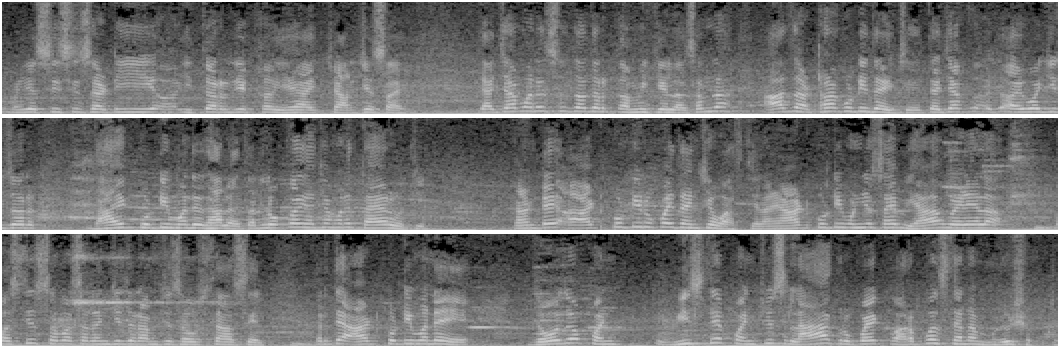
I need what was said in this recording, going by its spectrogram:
म्हणजे सी सीसाठी इतर जे ख हे आहेत चार्जेस आहेत त्याच्यामध्ये सुद्धा जर कमी केलं समजा आज अठरा कोटी द्यायचे त्याच्या ऐवजी जर दहा एक कोटीमध्ये झालं तर लोक ह्याच्यामध्ये तयार होतील. कारण ते आठ कोटी रुपये त्यांचे वाचतील. आणि आठ कोटी म्हणजे साहेब ह्या वेळेला पस्तीस सभासदांची जर आमची संस्था असेल तर ते आठ कोटीमध्ये जवळजवळ पं वीस ते पंचवीस लाख रुपये कॉर्पस त्यांना मिळू शकतो.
